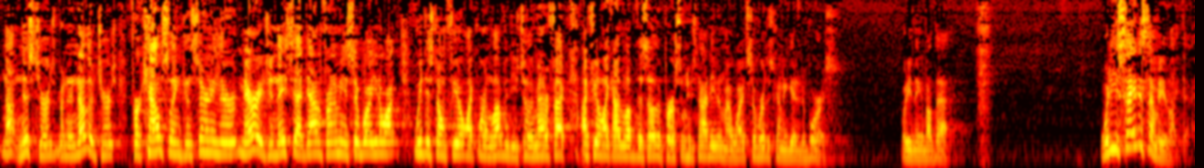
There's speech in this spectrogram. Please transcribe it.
not in this church, but in another church, for counseling concerning their marriage. And they sat down in front of me and said, well, you know what? We just don't feel like we're in love with each other. Matter of fact, I feel like I love this other person who's not even my wife, so we're just going to get a divorce. What do you think about that? What do you say to somebody like that?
